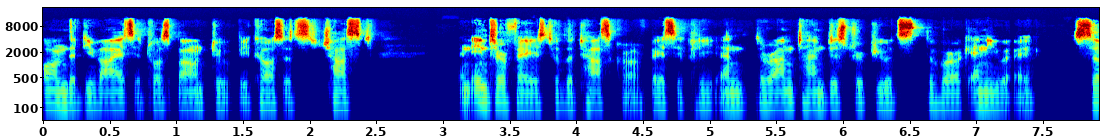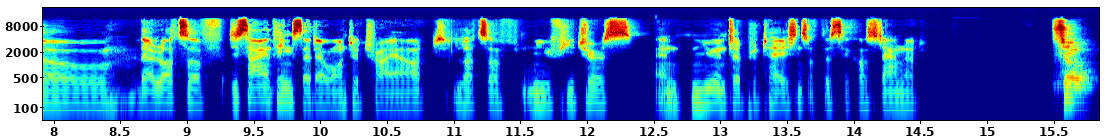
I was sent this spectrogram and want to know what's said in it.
on the device it was bound to because it's just an interface to the task graph basically and the runtime distributes the work anyway So there are lots of design things that I want to try out, lots of new features and new interpretations of the SYCL standard. So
